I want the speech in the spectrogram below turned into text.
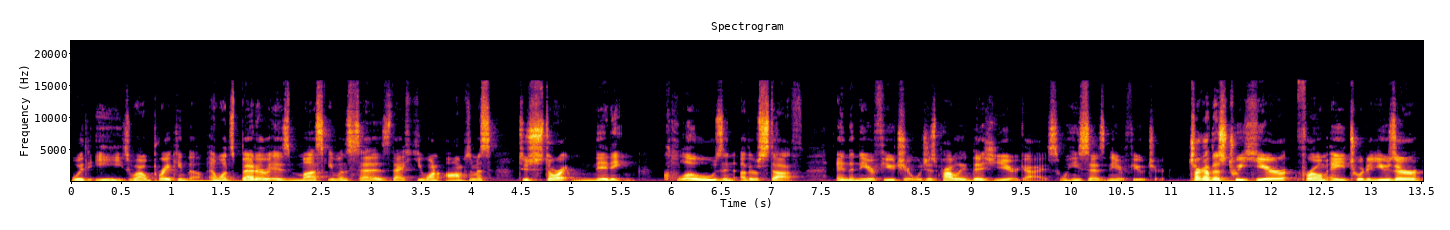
with ease without breaking them. And what's better is Musk even says that he wants Optimus to start knitting clothes and other stuff in the near future, which is probably this year, guys, when he says near future. Check out this tweet here from a Twitter user.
